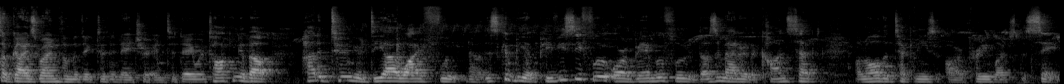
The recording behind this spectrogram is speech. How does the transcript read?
What's up guys, Ryan from Addicted to Nature and today we're talking about how to tune your DIY flute. Now this can be a PVC flute or a bamboo flute, it doesn't matter, the concept and all the techniques are pretty much the same.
